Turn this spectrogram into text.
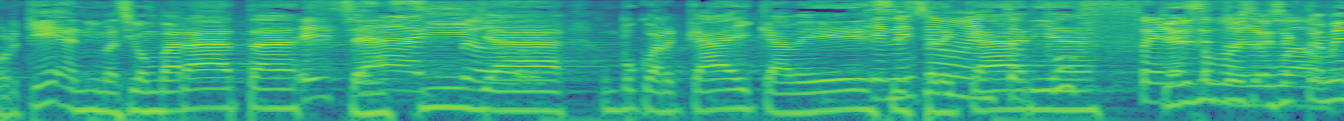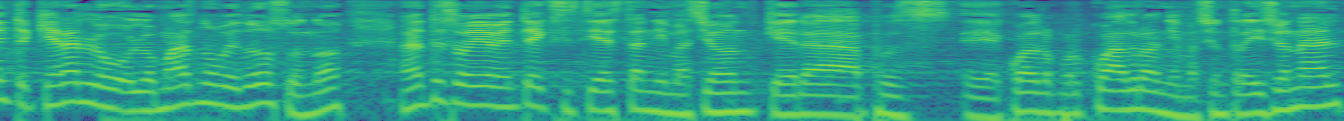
¿Por qué? Animación barata, Exacto. sencilla, un poco arcaica a veces, Que en ese momento, precaria. puf, era Que en ese como el entonces- wow. exactamente, que era lo, lo más novedoso, ¿no? Antes obviamente existía esta animación que era pues eh, cuadro por cuadro, animación tradicional,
